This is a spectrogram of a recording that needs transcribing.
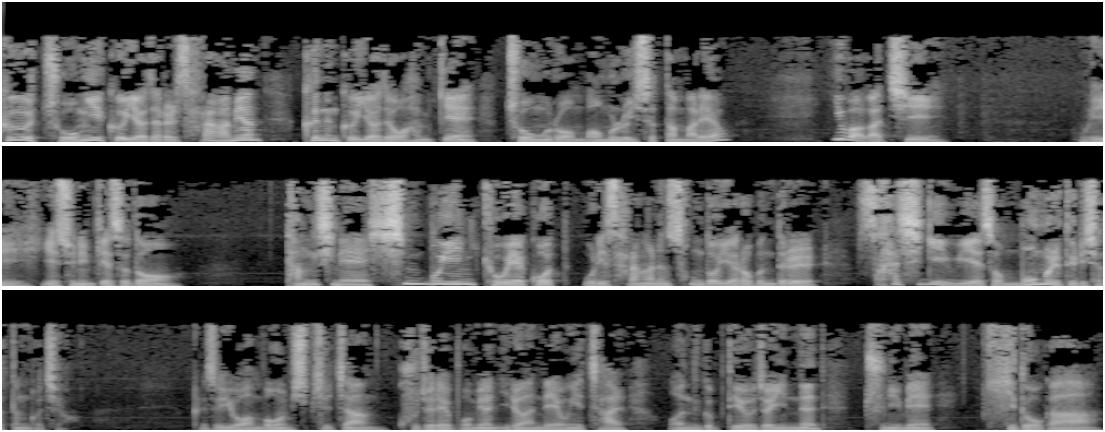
그 종이 그 여자를 사랑하면 그는 그 여자와 함께 종으로 머물러 있었단 말이에요. 이와 같이 우리 예수님께서도 당신의 신부인 교회 곧 우리 사랑하는 성도 여러분들을 사시기 위해서 몸을 들이셨던 거죠. 그래서 요한복음 17장 9절에 보면 이러한 내용이 잘 언급되어져 있는 주님의 기도가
